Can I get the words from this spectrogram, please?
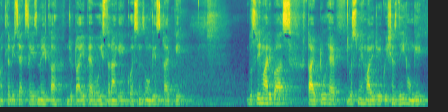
मतलब इस एक्सरसाइज में का जो टाइप है, वो इस तरह के क्वेश्चन होंगे इस टाइप की। दूसरी हमारे पास टाइप टू है, उसमें हमारी जो इक्वेशंस दी होंगी,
